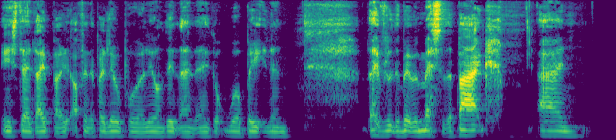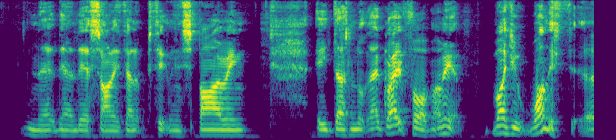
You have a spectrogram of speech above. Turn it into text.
Instead, they played, I think they played Liverpool early on, didn't they? And they got well beaten and they've looked a bit of a mess at the back. And their, their signings don't look particularly inspiring. It doesn't look that great for them. I mean, mind you, one is, uh,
